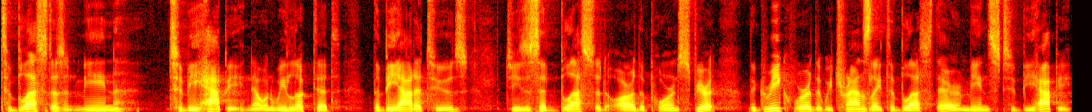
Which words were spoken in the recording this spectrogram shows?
to bless doesn't mean to be happy. Now, when we looked at the Beatitudes, Jesus said, Blessed are the poor in spirit. The Greek word that we translate to bless there means to be happy.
